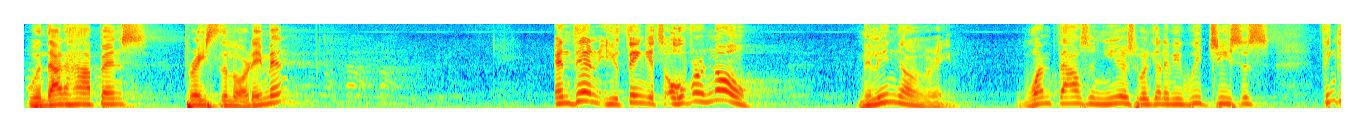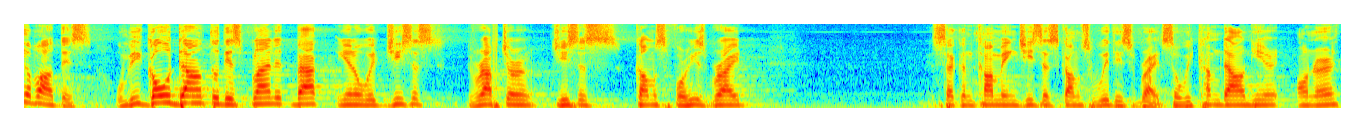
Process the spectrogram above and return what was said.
when that happens, praise the Lord. Amen. And then you think it's over? No. Millennial reign. 1,000 years we're going to be with Jesus. Think about this. When we go down to this planet back, you know, with Jesus, rapture, Jesus comes for his bride. Second coming, Jesus comes with his bride. So we come down here on earth.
